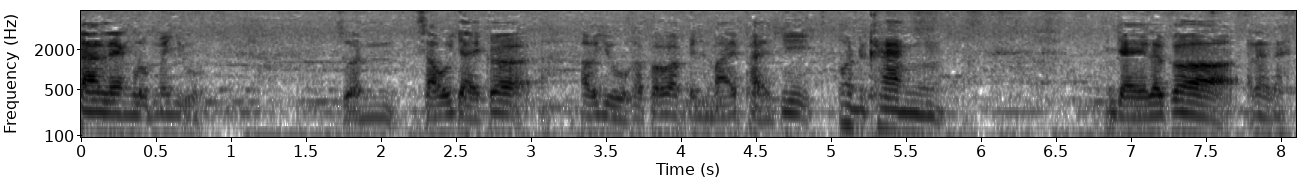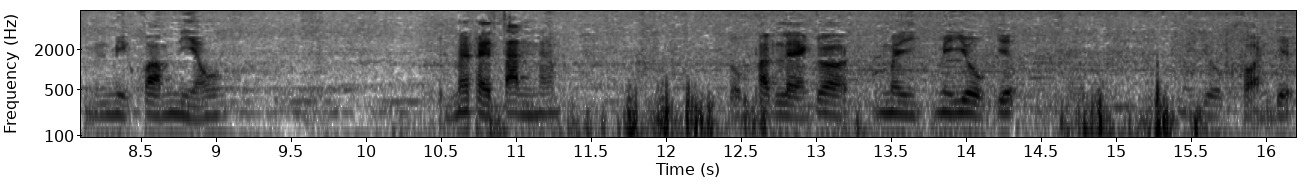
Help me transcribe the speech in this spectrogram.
ตาแรงลมไม่อยู่ ส่วนเสาใหญ่ก็เอาอยู่ครับ เพราะว่าเป็นไม้ไผ่ที่ค่อนข้างใหญ่แล้วก็อะไรนะมันมีความเหนียว เป็นไม้ไผ่ตันนะครับ พัดแรงก็ไม่ไม่โยกเยอะ ไม่โยกคอนเยอะ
